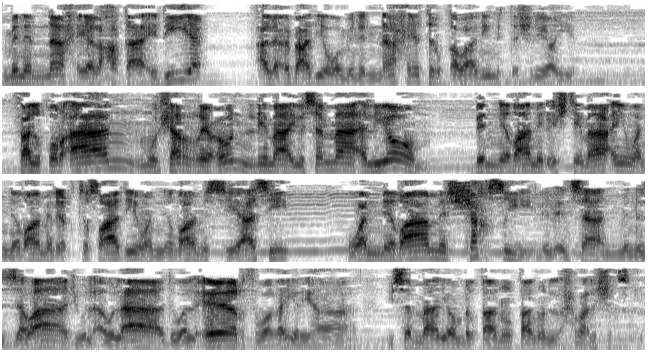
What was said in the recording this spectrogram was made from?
من الناحية العقائدية العبادية ومن الناحية القوانين التشريعية. فالقرآن مشرع لما يسمى اليوم بالنظام الاجتماعي والنظام الاقتصادي والنظام السياسي والنظام الشخصي للإنسان من الزواج والأولاد والإرث وغيرها. يسمى اليوم بالقانون قانون الأحوال الشخصية.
